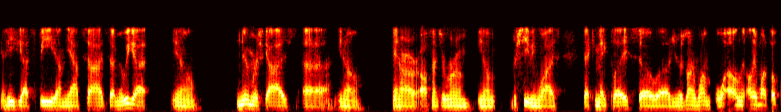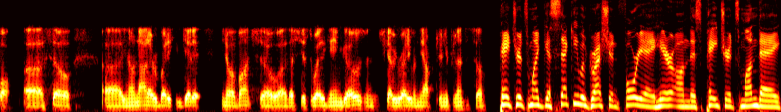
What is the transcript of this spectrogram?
you know he's got speed on the outside. So I mean we got you know numerous guys, uh, you know, in our offensive room, you know, receiving wise, that can make plays. So uh, you know, there's only one only only one football. Uh, so uh, you know, not everybody can get it. You know, a bunch. So uh, that's just the way the game goes, and just got to be ready when the opportunity presents itself. Patriots Mike Gesicki with Gresh and Fauria here on this Patriots Monday.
